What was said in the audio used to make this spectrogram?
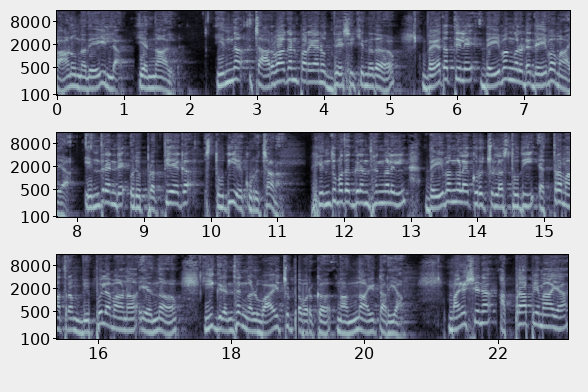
കാണുന്നതേയില്ല. എന്നാൽ ഇന്ന് ചാർവാകൻ പറയാൻ ഉദ്ദേശിക്കുന്നത് വേദത്തിലെ ദൈവങ്ങളുടെ ദൈവമായ ഇന്ദ്രന്റെ ഒരു പ്രത്യേക സ്തുതിയെക്കുറിച്ചാണ്. ഹിന്ദുമത ഗ്രന്ഥങ്ങളിൽ ദൈവങ്ങളെക്കുറിച്ചുള്ള സ്തുതി എത്രമാത്രം വിപുലമാണ് എന്ന് ഈ ഗ്രന്ഥങ്ങൾ വായിച്ചിട്ടവർക്ക് നന്നായിട്ടറിയാം. മനുഷ്യന് അപ്രാപ്യമായ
